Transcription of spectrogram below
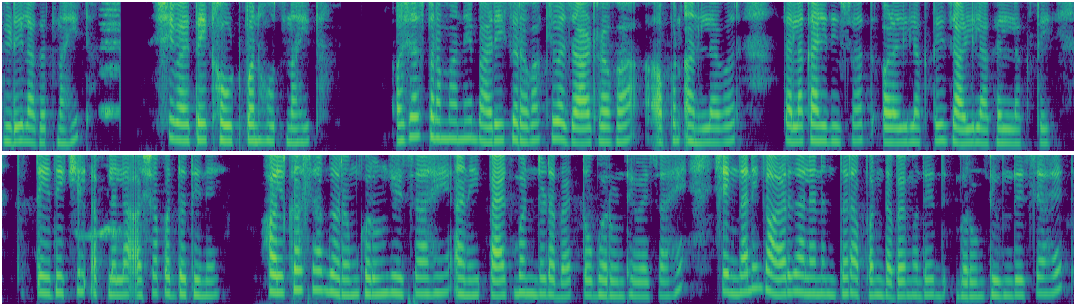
किडे लागत नाहीत. शिवाय ते खौट पण होत नाहीत. अशाच प्रमाणे बारीक रवा किंवा जाड रवा आपण आणल्यावर त्याला काही दिवसात अळई लागते जाळी लागायला लागते. तर ते देखील आपल्याला अशा पद्धतीने हलकासा गरम करून घ्यायचा आहे आणि पॅक बंद डब्यात तो भरून ठेवायचा आहे. शेंगदाणे गार झाल्यानंतर आपण डब्यामध्ये भरून ठेवून द्यायचे आहेत.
